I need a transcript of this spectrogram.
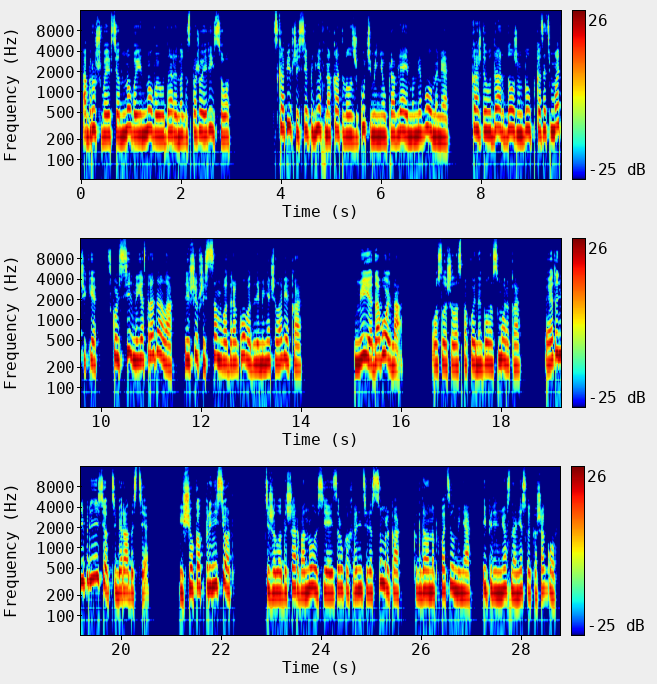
обрушивая все новые и новые удары на госпожу Ирису. Скопившийся гнев накатывал жгучими неуправляемыми волнами. Каждый удар должен был показать мачехе, сколь сильно я страдала, лишившись самого дорогого для меня человека. «Мия, довольно!» — услышала спокойный голос Морока. «Это не принесет тебе радости». «Еще как принесет!» Тяжело дыша рванулась я из рук охранителя сумрака, когда он обхватил меня и перенес на несколько шагов.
